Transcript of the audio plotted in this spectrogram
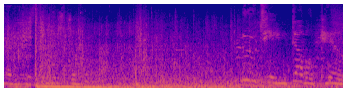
Turret has destroyed. Blue Team double kill.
